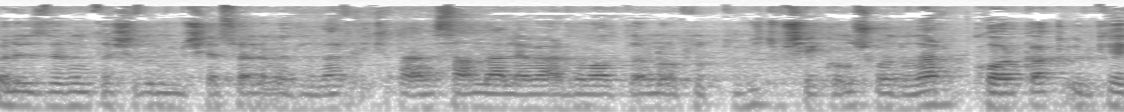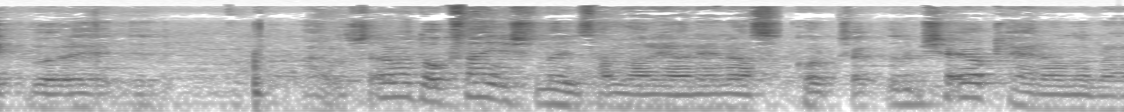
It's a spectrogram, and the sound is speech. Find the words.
Valizlerini taşıdım bir şey söylemediler. İki tane sandalye verdim altlarına oturttum. Hiçbir şey konuşmadılar. Korkak, ürkek böyle e, davranışlar ama 90 yaşında insanlar yani en az. Korkacakları bir şey yok yani onlardan.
